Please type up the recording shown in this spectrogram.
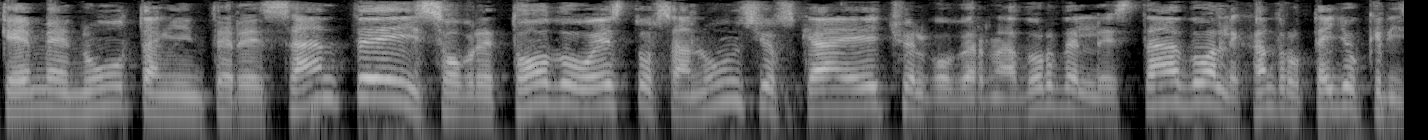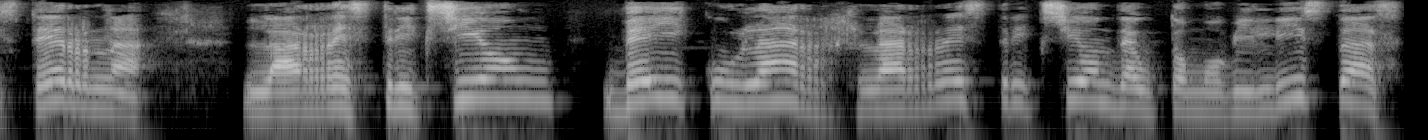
qué menú tan interesante y sobre todo estos anuncios que ha hecho el gobernador del estado, Alejandro Tello Cristerna, la restricción vehicular, la restricción de automovilistas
